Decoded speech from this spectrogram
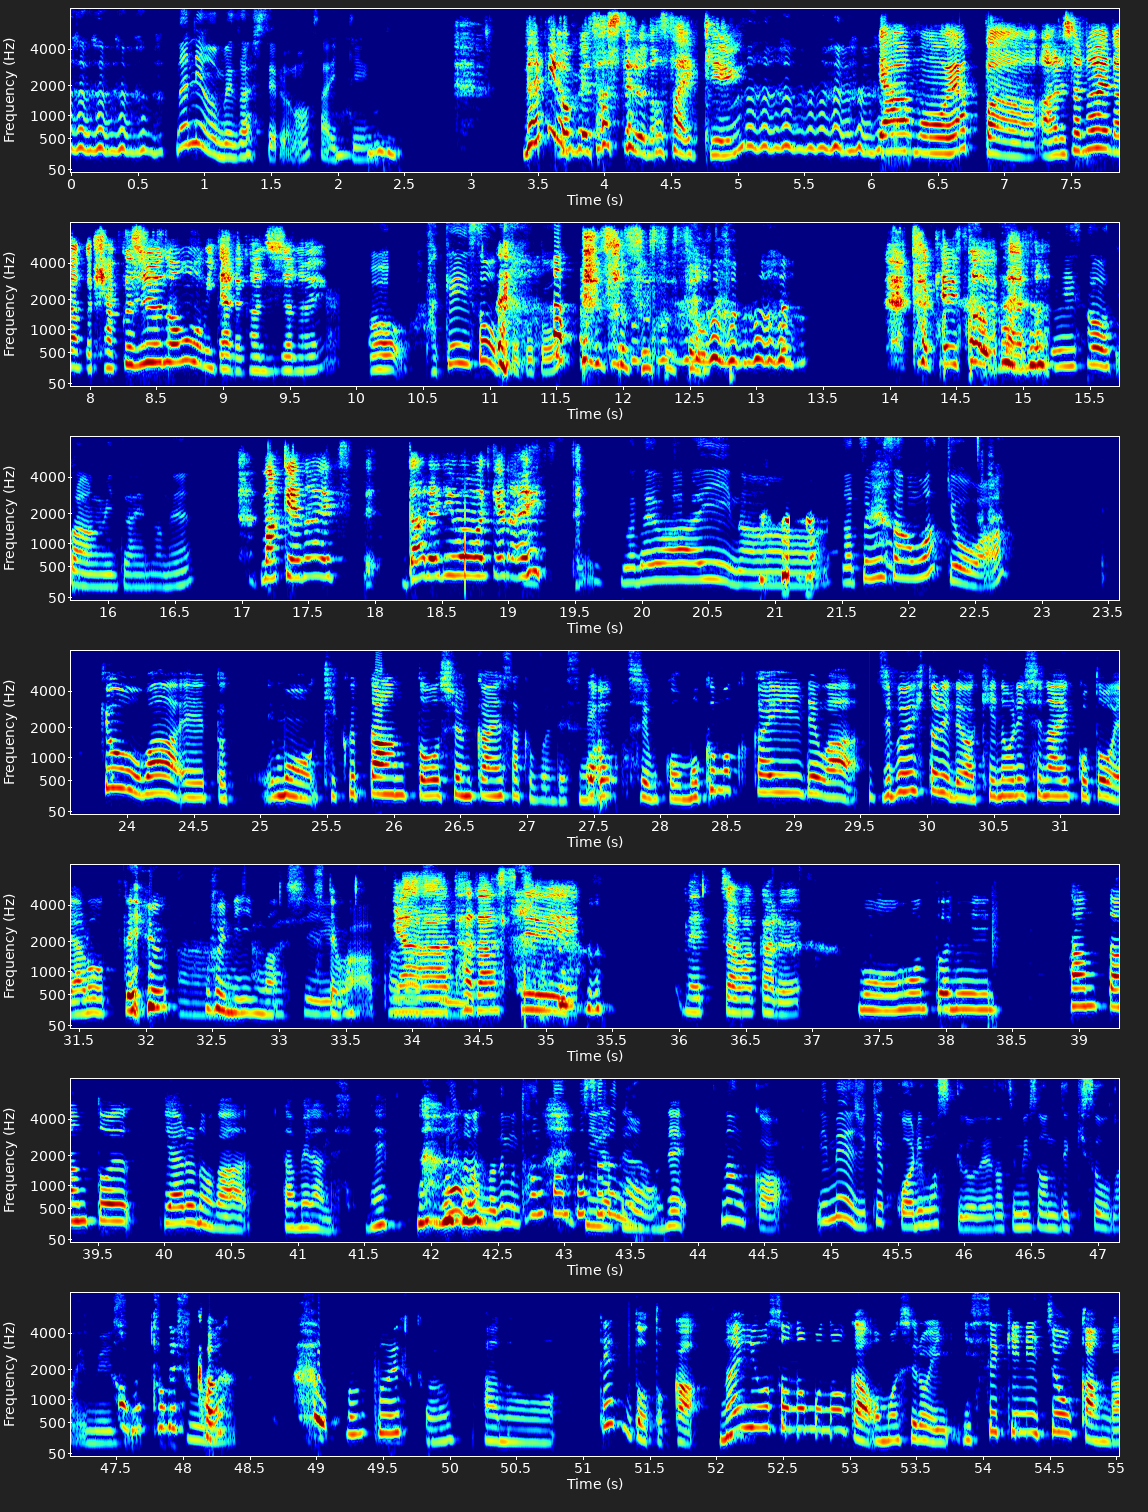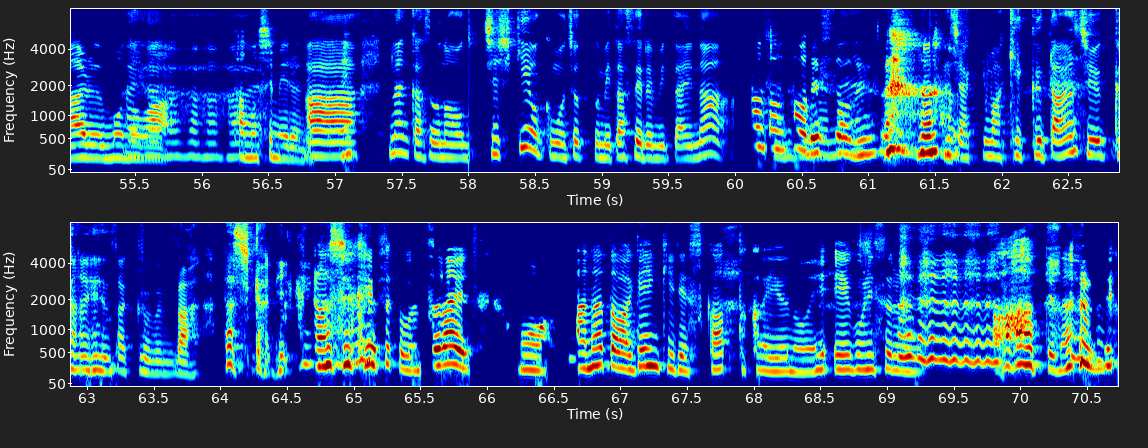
何を目指してるの？最近。何を目指してるの、最近？いや、もうやっぱ、あれじゃない？なんか百獣の王みたいな感じじゃない？お、武井壮ってこと？そうそうそうそう。武井壮みたいな。武井壮さんみたいなね。負けないっつって。誰にも負けないっつって。それはいいなぁ。夏美さんは？今日は？今日は、えっ、と、もう、聞く担当瞬間作文ですね。お私、こう、黙々会では、自分一人では気乗りしないことをやろうっていうふうに今正ししてます。いやー、正しい。めっちゃわかる。もう本当に、淡々とやるのがダメなんですよね。そうなんだ。でも淡々とするの の、で。なんか、イメージ結構ありますけどね。夏美さんできそうなイメージあ。本当ですか、うん本当ですか？あの、テントとか内容そのものが面白い一石二鳥感があるものは楽しめるんですよね。ああ、なんかその、知識欲もちょっと満たせるみたいな。そうそうそうです、そうです。あじゃあ、まあ、キックタン週刊編作文だ。確かに。短縮作文辛いです。もう、あなたは元気ですかとかいうのをえ英語にするの。あーってなるんで。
